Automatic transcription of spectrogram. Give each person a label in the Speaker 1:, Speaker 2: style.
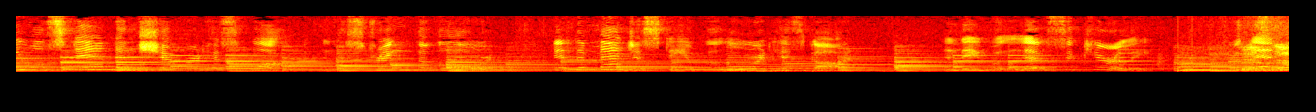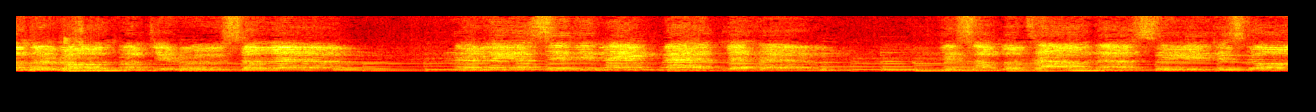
Speaker 1: he will stand and shepherd his flock in the strength of the Lord, in the majesty of the Lord his God, and they will live securely. For Just then on the road from
Speaker 2: Jerusalem, nearly a city named Bethlehem, this humble town a seen his God.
